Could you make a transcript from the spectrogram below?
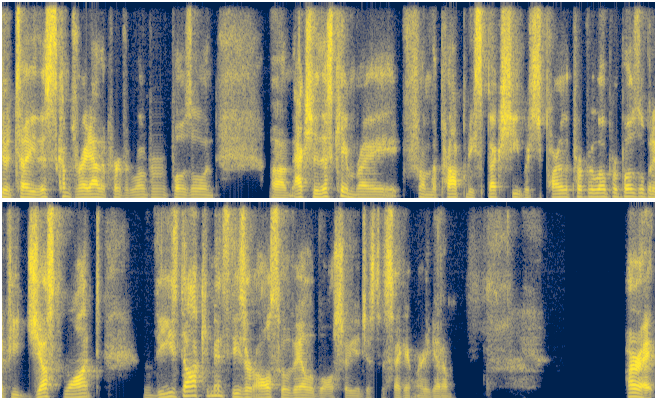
going to tell you this comes right out of the perfect loan proposal. And um, actually, this came right from the property spec sheet, which is part of the perfect loan proposal. But if you just want these documents, these are also available. I'll show you in just a second where to get them. All right.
